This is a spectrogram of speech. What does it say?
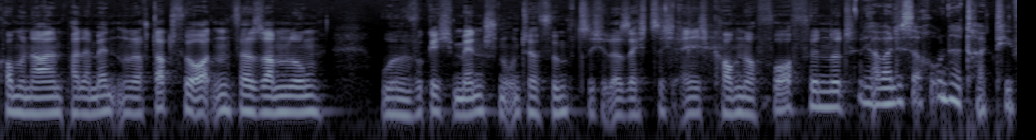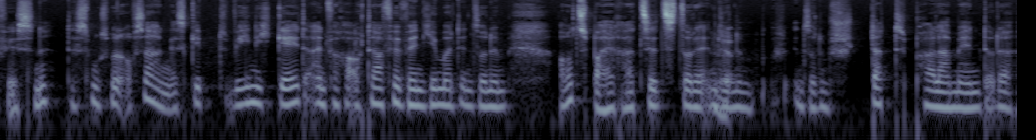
kommunalen Parlamenten oder Stadtverordnetenversammlungen wo man wirklich Menschen unter 50 oder 60 eigentlich kaum noch vorfindet. Ja, weil es auch unattraktiv ist, ne? Das muss man auch sagen. Es gibt wenig Geld einfach auch dafür, wenn jemand in so einem Ortsbeirat sitzt oder in, ja. so, einem, in so einem Stadtparlament oder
